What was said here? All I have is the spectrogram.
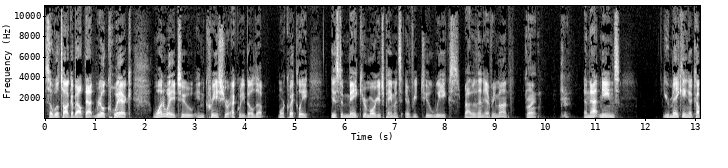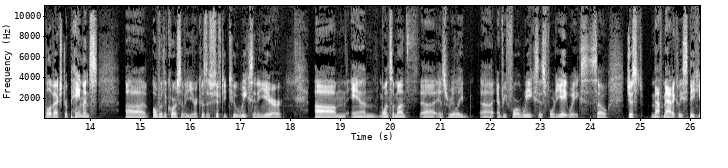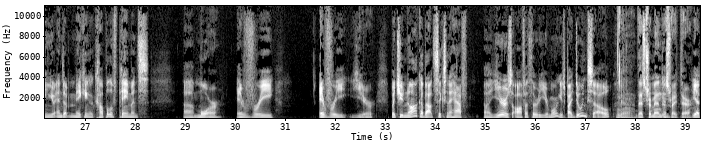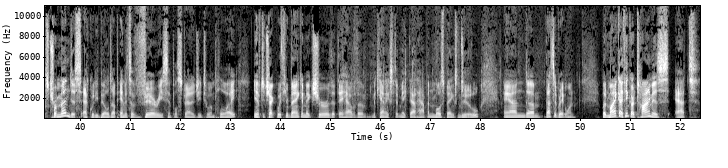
So we'll talk about that real quick. One way to increase your equity buildup more quickly is to make your mortgage payments every two weeks rather than every month. Right. And that means you're making a couple of extra payments uh, over the course of a year because there's 52 weeks in a year. Um, and once a month uh, is really uh, every four weeks is 48 weeks. So, just mathematically speaking, you end up making a couple of payments uh, more every every year, but you knock about six and a half uh, years off a 30 year mortgage by doing so. Yeah, that's tremendous and, right there. Yeah, it's tremendous equity buildup, and it's a very simple strategy to employ. You have to check with your bank and make sure that they have the mechanics to make that happen. Most banks do, and um, that's a great one. But Mike, I think our time is at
